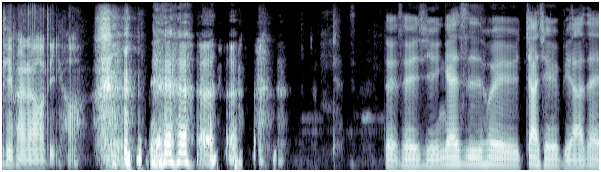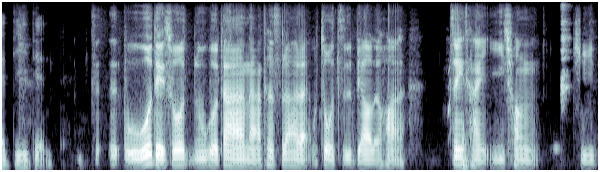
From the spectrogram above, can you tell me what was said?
贴牌的奥迪哈，对，所以其实应该是会价钱会比它再低一点。我得说，如果大家拿特斯拉来做指标的话，这一台 e-tron G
